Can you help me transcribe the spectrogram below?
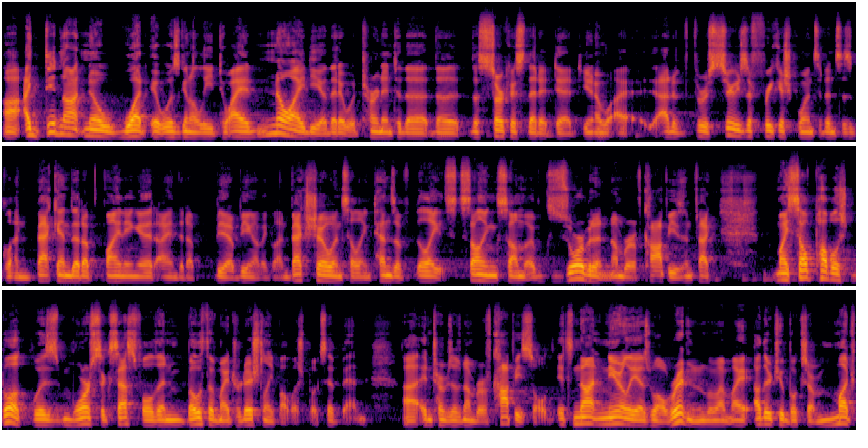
Uh, I did not know what it was going to lead to. I had no idea that it would turn into the the, the circus that it did. You know, I, out of through a series of freakish coincidences, Glenn Beck ended up finding it. I ended up yeah, being on the Glenn Beck show and selling tens of like selling some exorbitant number of copies. In fact, my self-published book was more successful than both of my traditionally published books have been uh, in terms of number of copies sold. It's not nearly as well written. My, my other two books are much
